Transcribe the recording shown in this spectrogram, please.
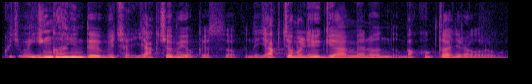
그지만 인간인데 왜 자- 약점이 없겠어? 근데 약점을 얘기하면은 막 극단이라 그러고.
